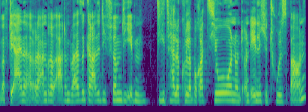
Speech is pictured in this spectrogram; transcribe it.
auf die eine oder andere Art und Weise. Gerade die Firmen, die eben digitale Kollaboration und, und ähnliche Tools bauen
